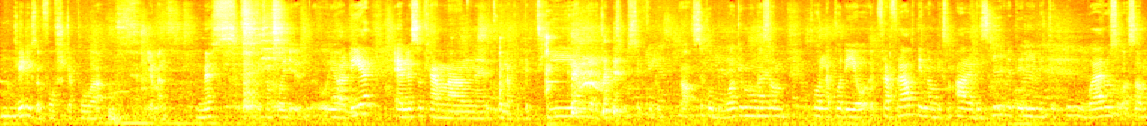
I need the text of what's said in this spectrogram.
Man kan ju liksom forska på eh, ja, men, möss liksom på ljud och göra det. Eller så kan man eh, kolla på beteende, psykolog, ja, psykologer, många som kollar på det. Och framförallt inom liksom arbetslivet är det ju mycket HR och så som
